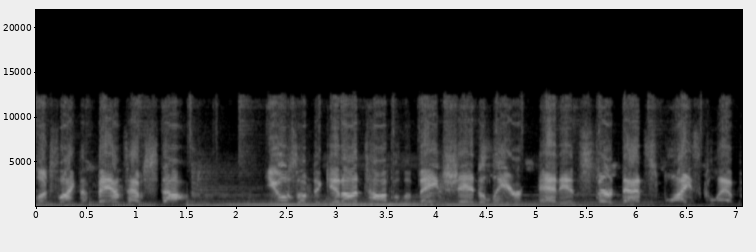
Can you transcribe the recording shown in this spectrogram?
Looks like the fans have stopped. Use them to get on top of the main chandelier and insert that splice clip.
